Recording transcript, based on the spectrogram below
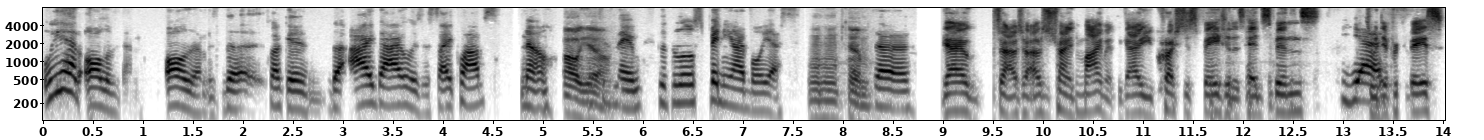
we had all of them all of them the fucking the eye guy was a cyclops no oh what's yeah, his name with the little spinny eyeball yes hmm him. the guy. Who, sorry, I was, I was just trying to mime it. The guy who crushed his face and his head spins to a different face.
